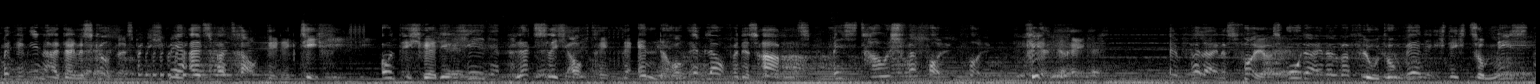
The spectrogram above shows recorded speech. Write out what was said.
Mit dem Inhalt deines Gürtels bin ich mehr als vertraut, Detektiv. Und ich werde jede plötzlich auftretende Änderung im Laufe des Abends misstrauisch verfolgen. Vierte Regel. Im Falle eines Feuers oder einer Überflutung werde ich dich zum nächsten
